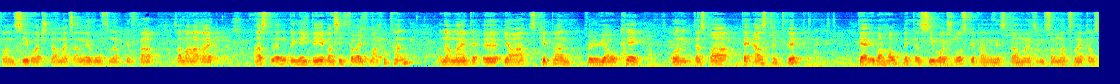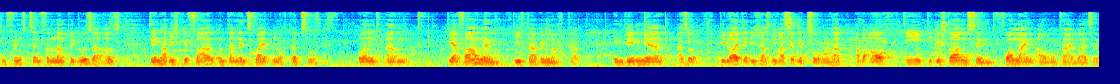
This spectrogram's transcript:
von Sea-Watch, damals angerufen und habe gefragt, sag mal Harald, hast du irgendwie eine Idee, was ich für euch machen kann? Und er meinte, äh, ja, skippern. Ja, okay. Und das war der erste Trip, der überhaupt mit der Sea-Watch losgegangen ist, damals im Sommer 2015 von Lampedusa aus. Den habe ich gefahren und dann den zweiten noch dazu. Und ähm, die Erfahrungen, die ich da gemacht habe, indem mir, also die Leute, die ich aus dem Wasser gezogen habe, aber auch die, die gestorben sind, vor meinen Augen teilweise,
